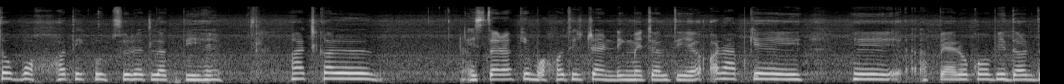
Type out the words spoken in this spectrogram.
तो बहुत ही खूबसूरत लगती है। आजकल इस तरह की बहुत ही ट्रेंडिंग में चलती है और आपके पैरों को भी दर्द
